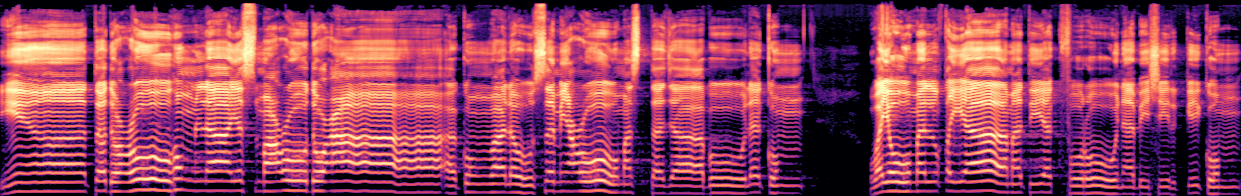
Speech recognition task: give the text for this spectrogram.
إن تدعوهم لا يسمعوا دعاءكم ولو سمعوا ما استجابوا لكم ويوم القيامة يكفرون بشرككم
